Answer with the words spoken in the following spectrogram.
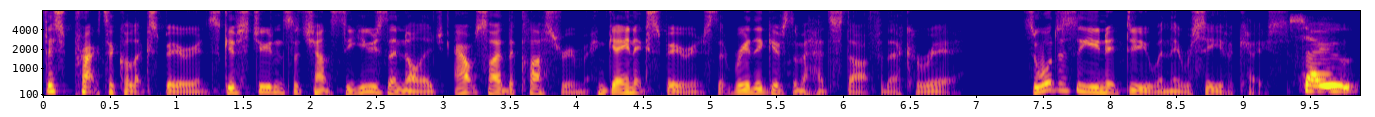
This practical experience gives students a chance to use their knowledge outside the classroom and gain experience that really gives them a head start for their career. So, what does the unit do when they receive a case? So,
